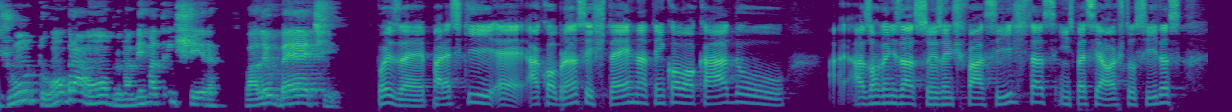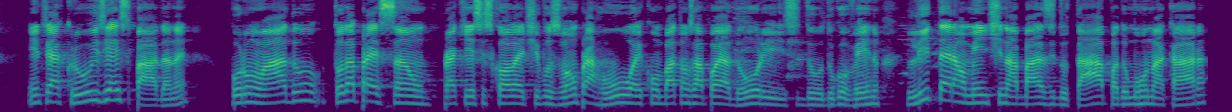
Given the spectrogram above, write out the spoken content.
junto, ombro a ombro, na mesma trincheira. Valeu, Beth. Pois é, parece que é, a cobrança externa tem colocado as organizações antifascistas, em especial as torcidas, entre a cruz e a espada, né? Por um lado, toda a pressão para que esses coletivos vão para a rua e combatam os apoiadores do, do governo, literalmente na base do tapa, do murro na cara.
